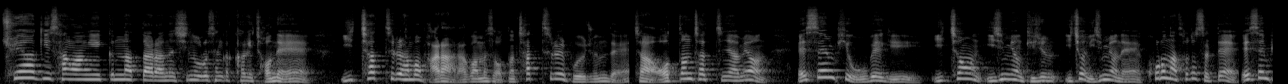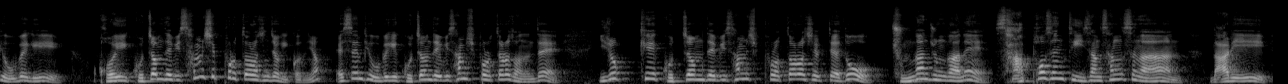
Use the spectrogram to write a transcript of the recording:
최악의 상황이 끝났다라는 신호로 생각하기 전에 이 차트를 한번 봐라 라고 하면서 어떤 차트를 보여주는데 자 어떤 차트냐면 S&P 500이 2020년 기준 2020년에 코로나 터졌을 때 S&P 500이 거의 고점 대비 30% 떨어진 적이 있거든요. S&P 500이 고점 대비 30% 떨어졌는데 이렇게 고점 대비 30% 떨어질 때도 중간중간에 4% 이상 상승한 날이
